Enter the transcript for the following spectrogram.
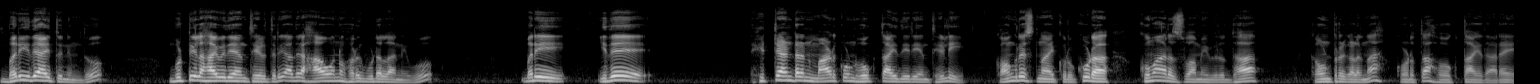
ಬರೀ ಇದೇ ಆಯಿತು ನಿಮ್ಮದು ಬುಟ್ಟಿಲ್ಲ ಹಾವಿದೆ ಅಂತ ಹೇಳ್ತೀರಿ, ಆದರೆ ಹಾವನ್ನು ಹೊರಗೆ ಬಿಡಲ್ಲ ನೀವು. ಬರೀ ಇದೇ ಹಿಟ್ ಆ್ಯಂಡ್ ರನ್ ಮಾಡ್ಕೊಂಡು ಹೋಗ್ತಾ ಇದ್ದೀರಿ ಹೇಳಿ ಕಾಂಗ್ರೆಸ್ ನಾಯಕರು ಕೂಡ ಕುಮಾರಸ್ವಾಮಿ ವಿರುದ್ಧ ಕೌಂಟರ್ಗಳನ್ನು ಕೊಡ್ತಾ ಹೋಗ್ತಾ ಇದ್ದಾರೆ.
